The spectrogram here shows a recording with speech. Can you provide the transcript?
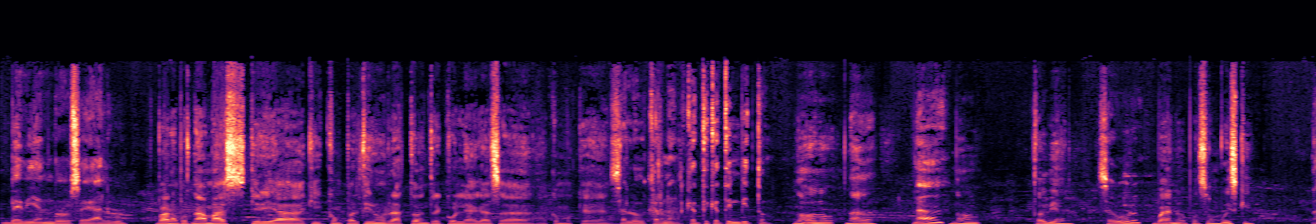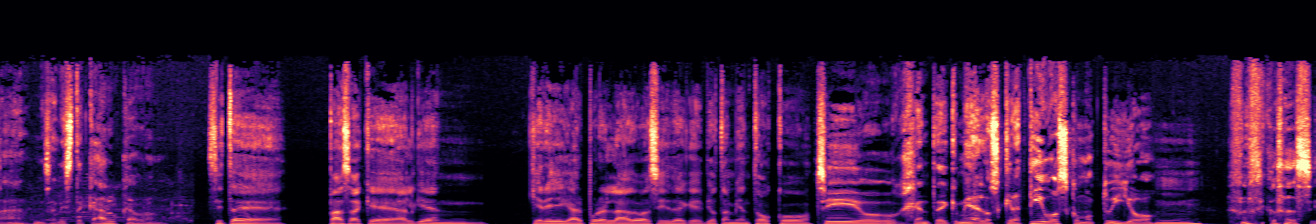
bebiéndose algo. Bueno, pues nada más quería aquí compartir un rato entre colegas a, a como que... Salud, carnal. ¿Qué te, qué te invito? No, no, nada, ¿Nada? no, estoy bien. ¿Seguro? Bueno, pues un whisky. Ah, me saliste caro, cabrón. Si te pasa que alguien quiere llegar por el lado así de que yo también toco. Sí, o, o gente de que, mira, los creativos como tú y yo, cosas así.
